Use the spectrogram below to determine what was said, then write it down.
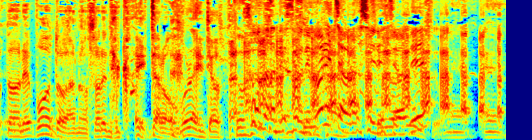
ー、とレポートはあのそれで書いたら怒られちゃうそうなんですよね、バレちゃうらしいですよね。そよね、えー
